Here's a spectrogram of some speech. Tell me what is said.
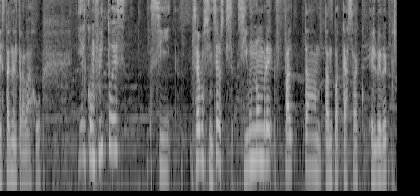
estar en el trabajo. Y el conflicto es si, seamos sinceros, si un hombre falta tanto a casa, el bebé, pues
